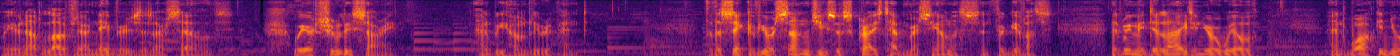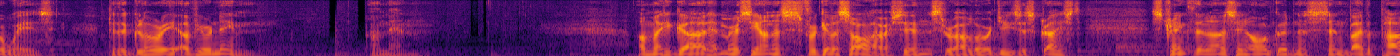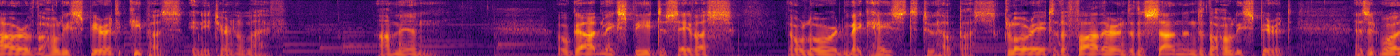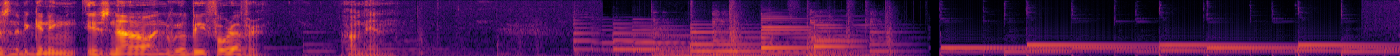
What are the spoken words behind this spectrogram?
We have not loved our neighbors as ourselves. We are truly sorry, and we humbly repent. For the sake of your Son, Jesus Christ, have mercy on us and forgive us, that we may delight in your will and walk in your ways, to the glory of your name. Amen. Almighty God, have mercy on us, forgive us all our sins through our Lord Jesus Christ Strengthen us in all goodness, and by the power of the Holy Spirit, keep us in eternal life. Amen. O God, make speed to save us. O Lord, make haste to help us. Glory to the Father, and to the Son, and to the Holy Spirit, as it was in the beginning, is now, and will be forever. Amen.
